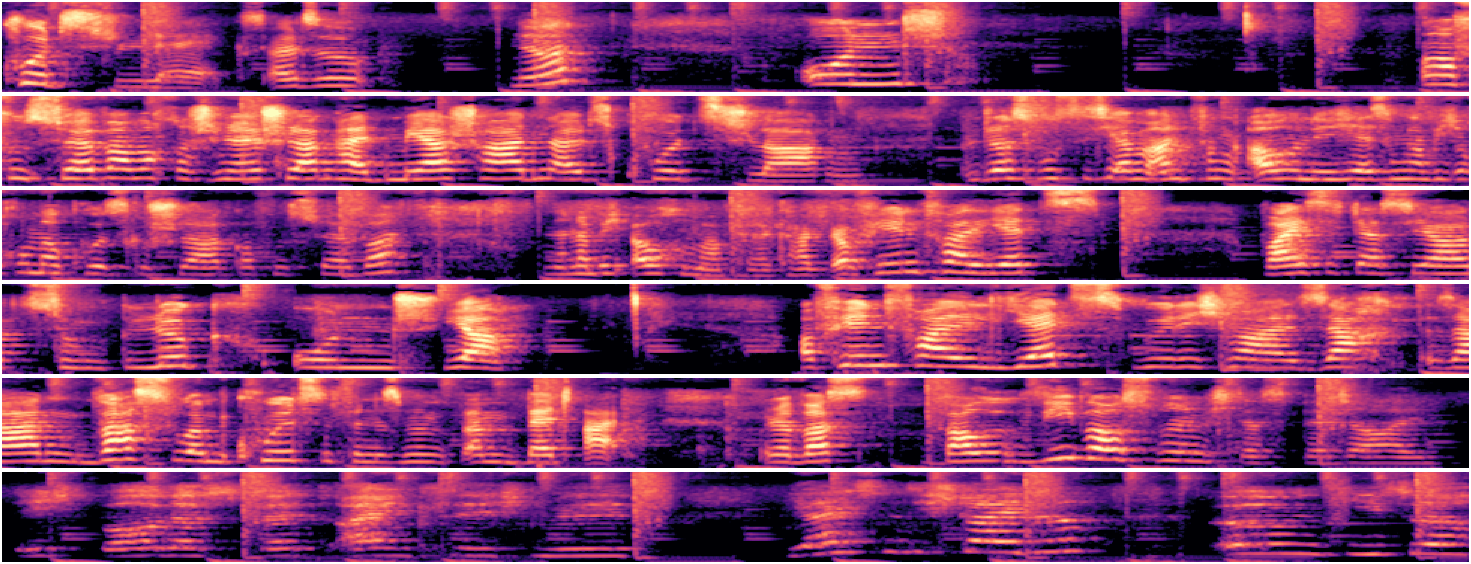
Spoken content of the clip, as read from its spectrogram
kurz schlägst. Also, ne? Und auf dem Server macht das Schnellschlagen halt mehr Schaden als Kurzschlagen. Und das wusste ich am Anfang auch nicht. Deswegen habe ich auch immer kurz geschlagen auf dem Server. Und dann habe ich auch immer verkackt. Auf jeden Fall jetzt weiß ich das ja zum Glück. Und ja, auf jeden Fall jetzt würde ich mal sag, sagen, was du am coolsten findest mit am Bett ein. Oder was, wie baust du nämlich das Bett ein? Ich baue das Bett eigentlich mit. Wie heißen die Steine? Ähm, diese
